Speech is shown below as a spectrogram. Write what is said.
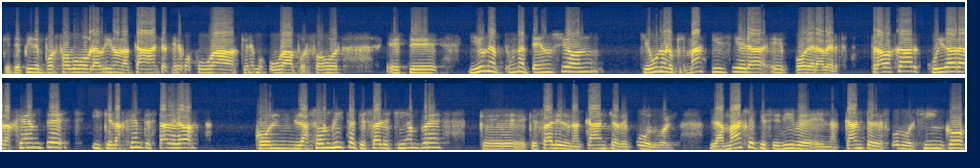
que te piden por favor abrirnos la cancha queremos jugar queremos jugar por favor este y una una tensión que uno lo que más quisiera es poder haber trabajar cuidar a la gente y que la gente salga con la sonrisa que sale siempre que, sale de una cancha de fútbol la magia que se vive en las canchas de fútbol 5,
